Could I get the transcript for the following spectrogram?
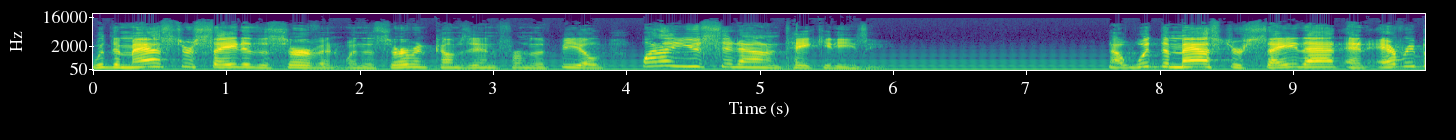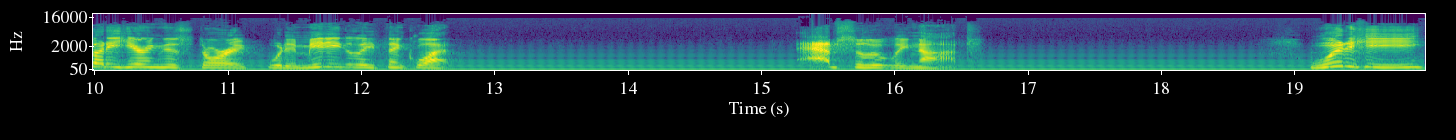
Would the master say to the servant when the servant comes in from the field, Why don't you sit down and take it easy? Now, would the master say that? And everybody hearing this story would immediately think what? Absolutely not. Would he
